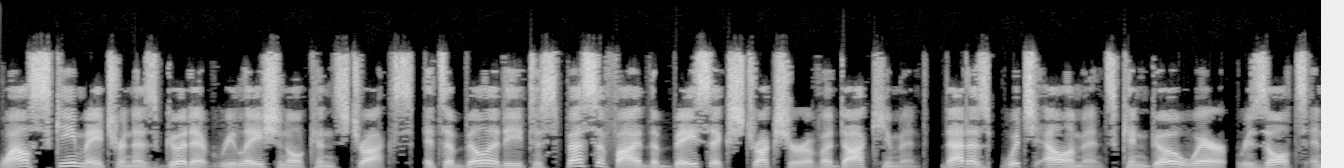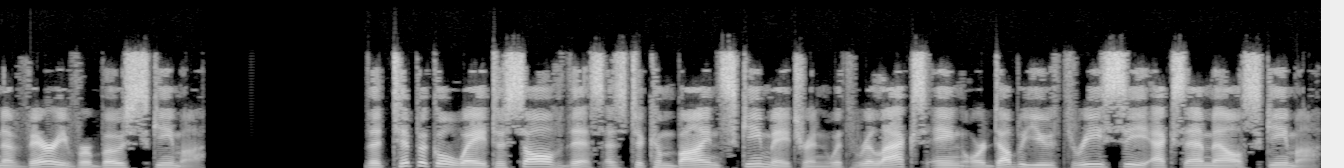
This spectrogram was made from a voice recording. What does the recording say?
While Schematron is good at relational constructs, its ability to specify the basic structure of a document, that is, which elements can go where, results in a very verbose schema. The typical way to solve this is to combine Schematron with Relax NG or W3C XML schema.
